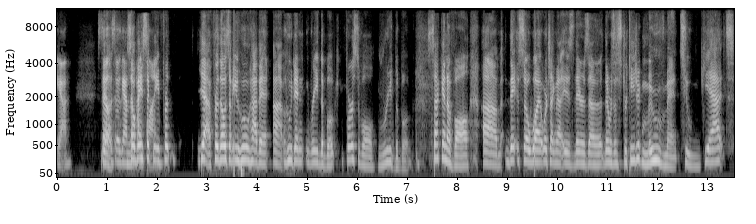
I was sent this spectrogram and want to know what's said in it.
yeah. So, yeah. so again, so basically for yeah, for those of you who haven't, uh, who didn't read the book, first of all, read the book. Second of all, um, they, so what we're talking about is there's a there was a strategic movement to get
